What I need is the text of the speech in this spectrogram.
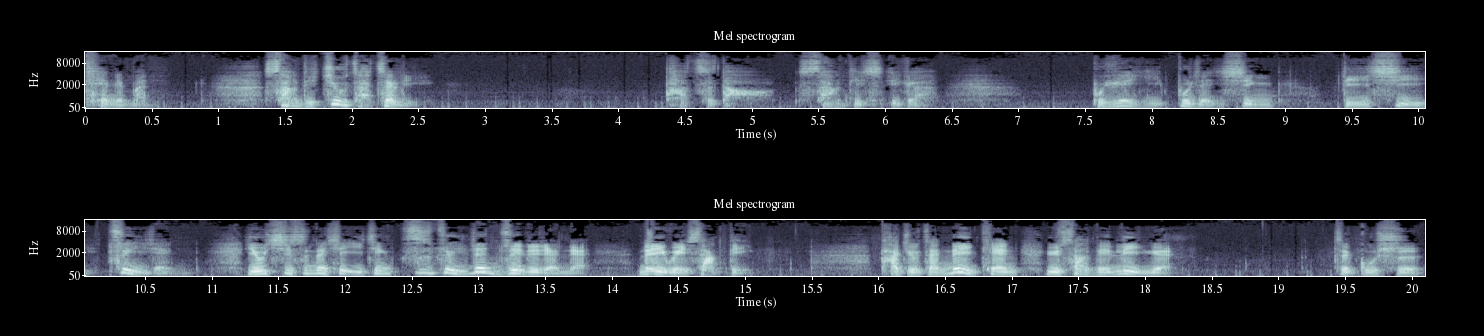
天的门，上帝就在这里。”他知道，上帝是一个不愿意、不忍心离弃罪人。尤其是那些已经知罪认罪的人呢？那位上帝，他就在那天与上帝立约。这故事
